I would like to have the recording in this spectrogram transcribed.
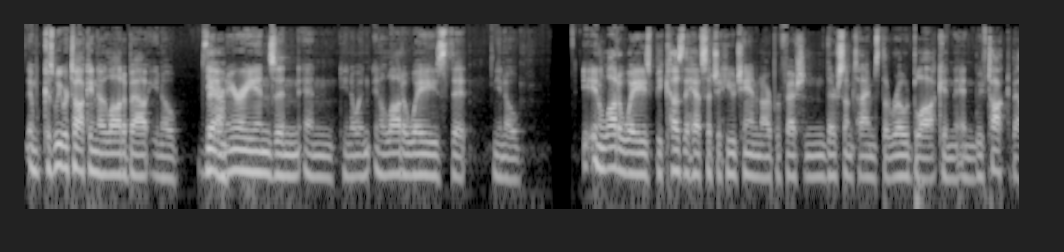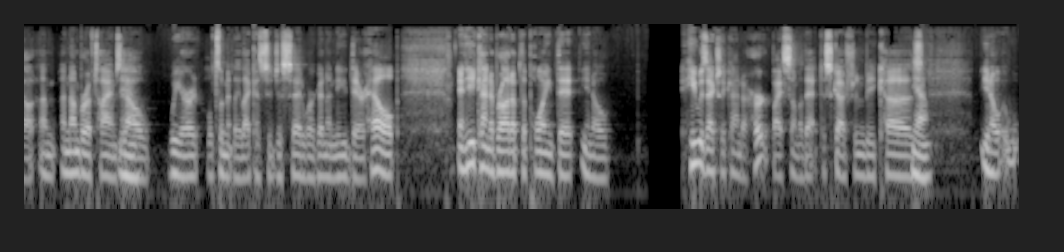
because we were talking a lot about you know veterinarians yeah. and and you know in, in a lot of ways that you know in a lot of ways because they have such a huge hand in our profession they're sometimes the roadblock and and we've talked about um, a number of times yeah. how we are ultimately, like I just said, we're going to need their help. And he kind of brought up the point that, you know, he was actually kind of hurt by some of that discussion because, yeah. you know,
